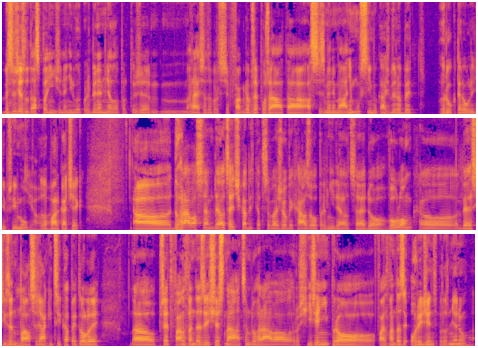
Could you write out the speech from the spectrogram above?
myslím, že se to splní, že není důvod, proč by nemělo, protože mm, hraje se to prostě fakt dobře pořád a asi s minimálním úsilím dokáže vyrobit hru, kterou lidi přijmou Jo. za pár kaček. A dohrával jsem DLCčka, teďka třeba, že vycházelo první DLC do Wolong, eh, kde je Season Pass a nějaký tři kapitoly. Eh, Před Final Fantasy 16 jsem dohrával rozšíření pro Final Fantasy Origins pro změnu, eh,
